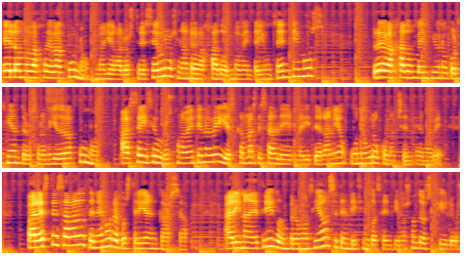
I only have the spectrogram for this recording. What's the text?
El lomo bajo de vacuno no llega a los 3 euros, le han rebajado 91 céntimos rebajado un 21% el solomillo de vacuno a 6,99 euros y escamas de sal del Mediterráneo 1,89 euros. Para este sábado tenemos repostería en casa. Harina de trigo en promoción 75 céntimos, son 2 kilos.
